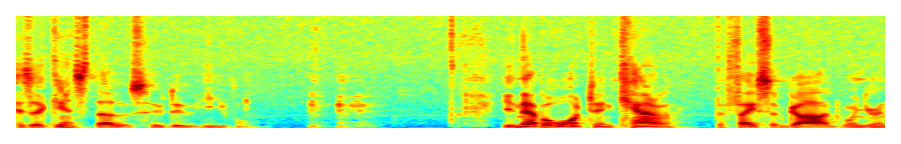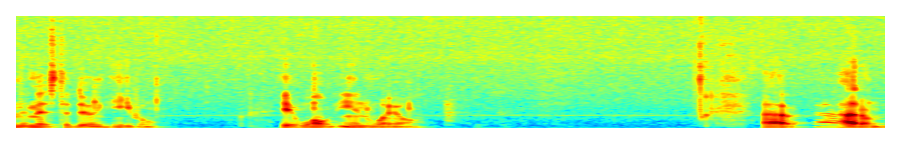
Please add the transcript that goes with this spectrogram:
is against those who do evil you never want to encounter the face of God when you're in the midst of doing evil it won't end well uh, I don't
